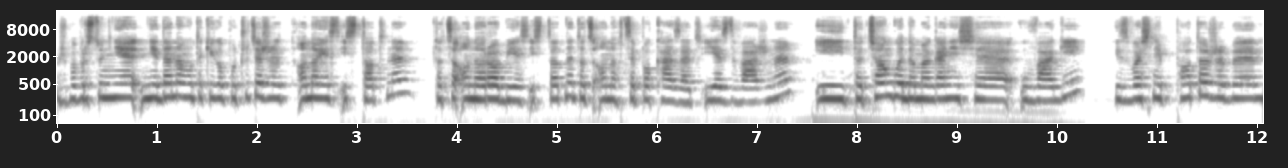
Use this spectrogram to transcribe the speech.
że po prostu nie, nie dano mu takiego poczucia, że ono jest istotne, to, co ono robi, jest istotne, to, co ono chce pokazać, jest ważne. I to ciągłe domaganie się uwagi jest właśnie po to, żeby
